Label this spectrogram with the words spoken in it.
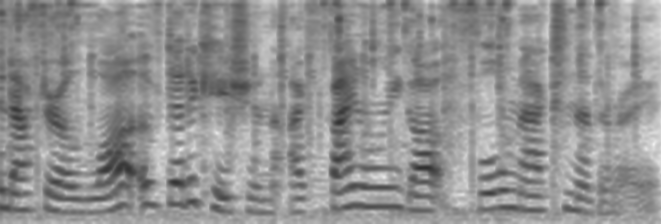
And after a lot of dedication, I finally got full max netherite.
